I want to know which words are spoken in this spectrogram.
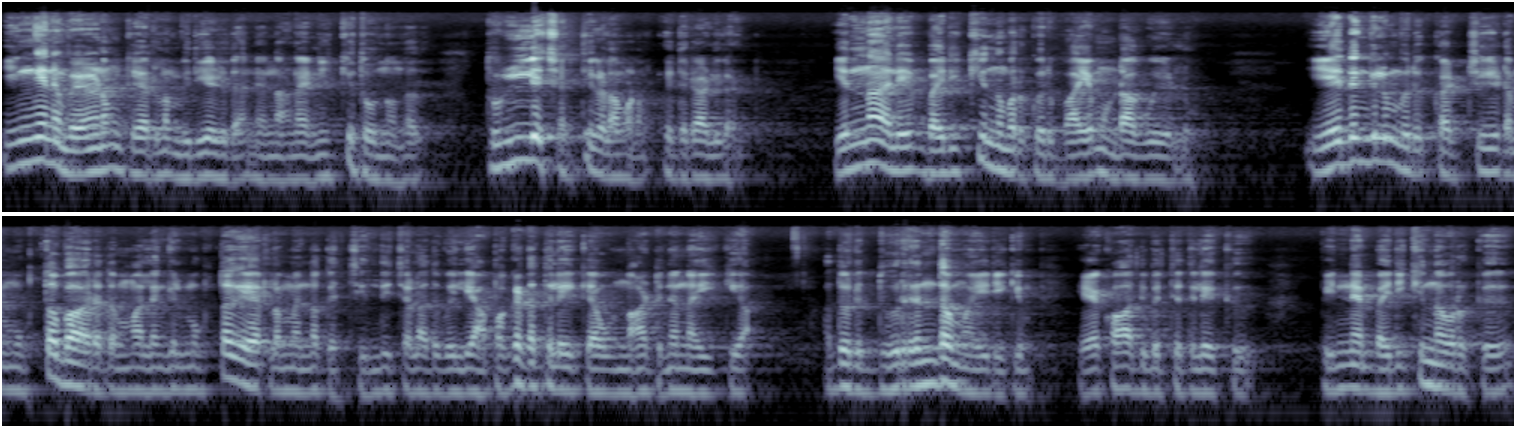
ഇങ്ങനെ വേണം കേരളം വിധിയെഴുതാൻ എന്നാണ് എനിക്ക് തോന്നുന്നത്. തുല്യ ശക്തികളാവണം എതിരാളികൾ. എന്നാലേ ഭരിക്കുന്നവർക്കൊരു ഭയമുണ്ടാകുകയുള്ളൂ. ഏതെങ്കിലും ഒരു കക്ഷിയുടെ മുക്തഭാരതം അല്ലെങ്കിൽ മുക്ത കേരളം എന്നൊക്കെ ചിന്തിച്ചാൽ അത് വലിയ അപകടത്തിലേക്കാവും നാട്ടിനെ നയിക്കുക. അതൊരു ദുരന്തമായിരിക്കും ഏകാധിപത്യത്തിലേക്ക്. പിന്നെ ഭരിക്കുന്നവർക്ക്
